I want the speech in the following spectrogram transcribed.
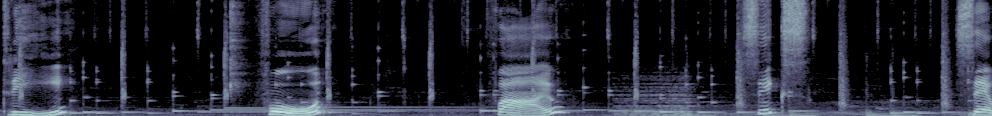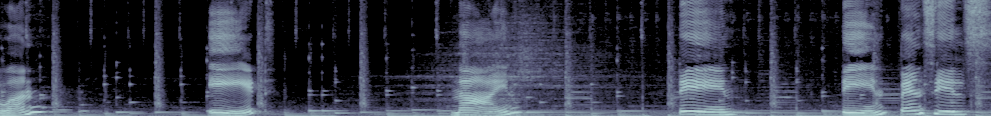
three, four, five, six, seven, eight, nine, ten. Ten pencils.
